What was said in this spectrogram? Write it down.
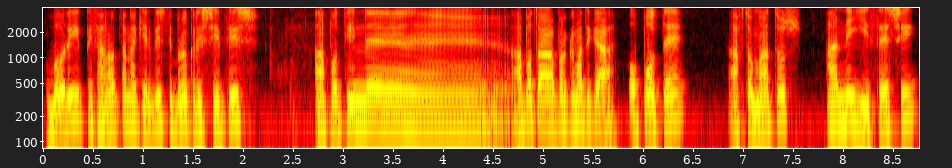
μπορεί πιθανότητα να κερδίσει την πρόκρισή της από, την, ε, από τα προκριματικά. Οπότε αυτομάτως ανοίγει η θέση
